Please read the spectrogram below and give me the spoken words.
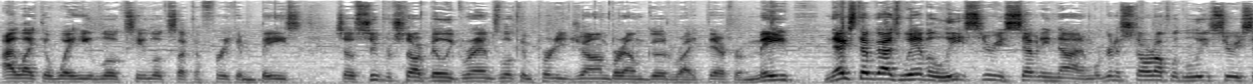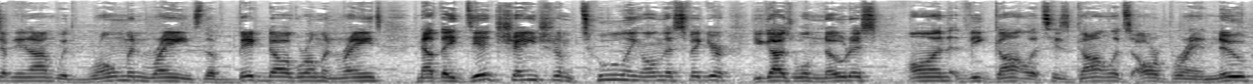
I like the way he looks. He looks like a freaking beast. So Superstar Billy Graham's looking pretty John Brown good right there for me. Next up, guys, we have Elite Series 79. We're going to start off with Elite Series 79 with Roman Reigns, the big dog Roman Reigns. Now, they did change some tooling on this figure. You guys will notice on the gauntlets. His gauntlets are brand new.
